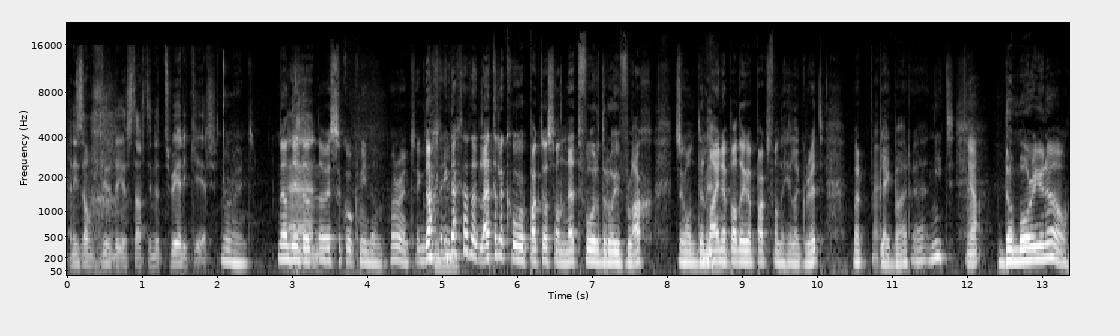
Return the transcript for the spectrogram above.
En is dan vierde gestart in de tweede keer. Alright. Nou, nee, dat, En- dat wist ik ook niet dan. Alright. Ik dacht, ik dacht dat het letterlijk gewoon gepakt was van net voor de rode vlag. Ze gewoon de Nee. line-up hadden gepakt van de hele grid. Maar Nee. blijkbaar eh, niet. Ja, The more you know.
